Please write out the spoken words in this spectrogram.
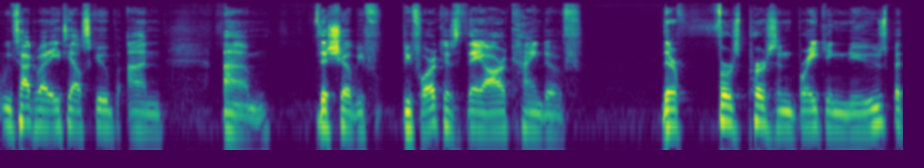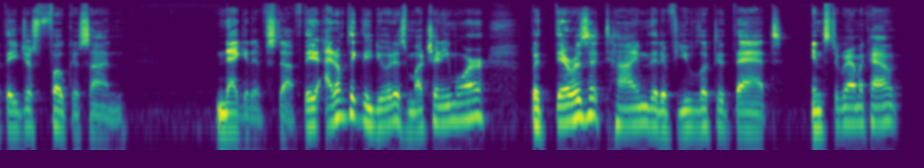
we've talked about ATL Scoop on um, this show bef- before because they are kind of they're first person breaking news, but they just focus on negative stuff. They I don't think they do it as much anymore. But there was a time that if you looked at that Instagram account,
